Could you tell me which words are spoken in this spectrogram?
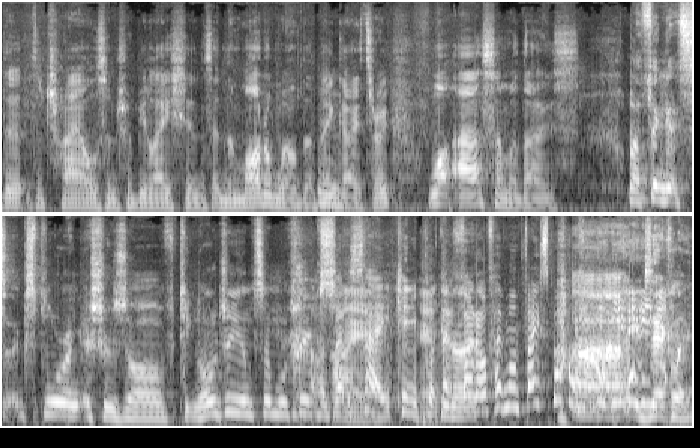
the, the trials and tribulations in the modern world that they mm. go through, what are some of those? Well, I think it's exploring issues of technology in some respects. I was about to say, can you put yeah. that you know, photo of him on Facebook? Uh, exactly.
